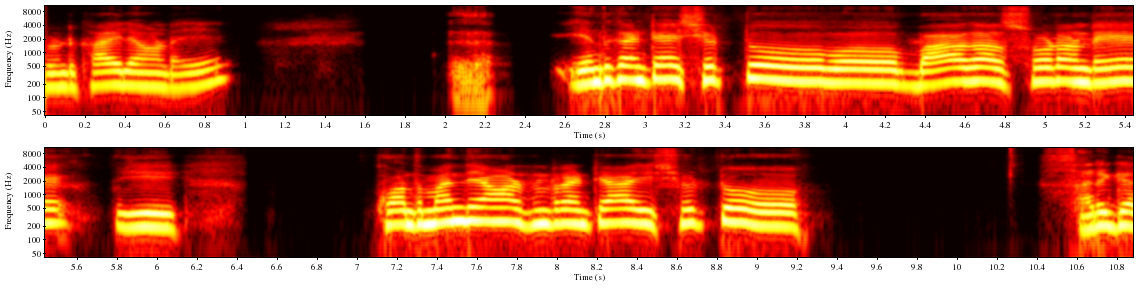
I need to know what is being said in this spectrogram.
రెండు కాయలే ఉన్నాయి. ఎందుకంటే చెట్టు బాగా చూడండి ఈ కొంతమంది ఏమంటున్నారంటే ఈ చెట్టు సరిగ్గా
